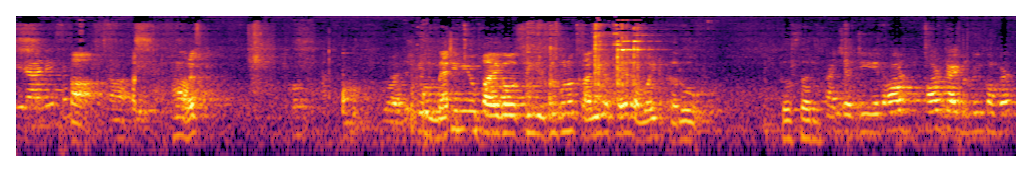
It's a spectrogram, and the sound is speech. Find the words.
गिराने से हाँ हाँ बस तो मैच ही नहीं हो पाएगा उस सिंगल को बोलो काली का पैर अवॉइड करो। तो सर अच्छा जी और और टाइट टू कॉम्पैक्ट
